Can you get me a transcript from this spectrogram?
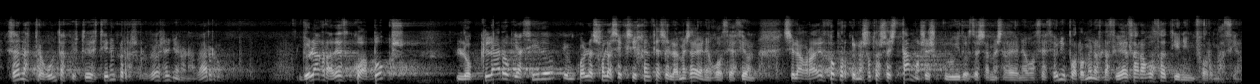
Esas son las preguntas que ustedes tienen que resolver, señora Navarro. Yo le agradezco a Vox lo claro que ha sido en cuáles son las exigencias en la mesa de negociación. Se lo agradezco porque nosotros estamos excluidos de esa mesa de negociación y por lo menos la ciudad de Zaragoza tiene información.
